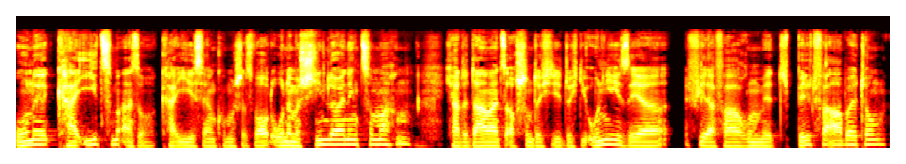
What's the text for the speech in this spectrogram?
ohne KI zu machen, also KI ist ja ein komisches Wort, ohne Machine Learning zu machen. Ich hatte damals auch schon durch die, durch die Uni sehr viel Erfahrung mit Bildverarbeitung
